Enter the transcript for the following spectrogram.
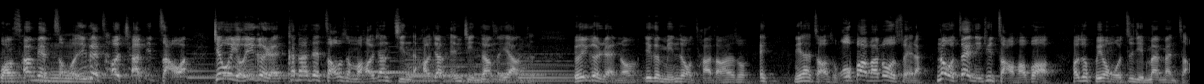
往上面走，应该朝家里找啊。结果有一个人看他在找什么，好像紧，好像很紧张的样子。有一个人哦，一个民众查到，他说：“哎，你在找什么？我爸爸落水了，那我载你去找好不好？”他说：“不用，我自己慢慢找。”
